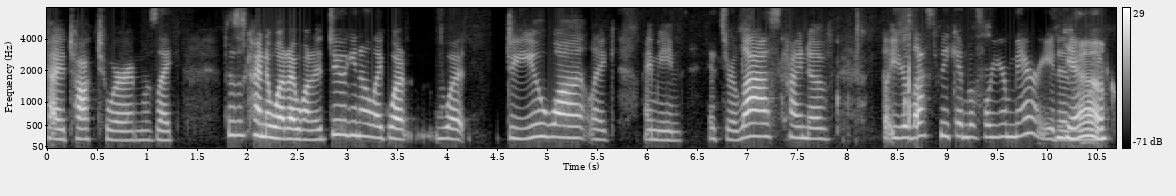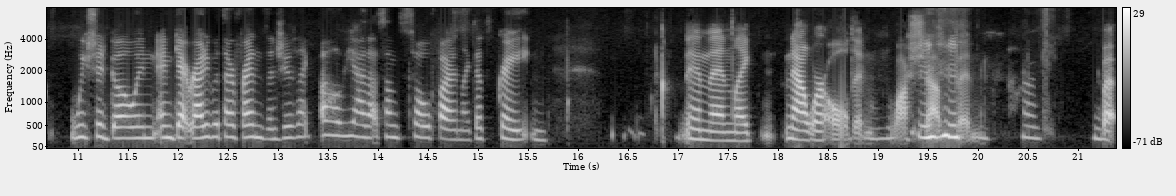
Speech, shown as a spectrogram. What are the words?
I talked to her and was like, "This is kind of what I want to do." You know, like what what do you want? Like, I mean, it's your last kind of, but your last weekend before you're married, and Yeah. like we should go and and get ready with our friends. And she was like, "Oh yeah, that sounds so fun. Like that's great." And and then like now we're old and washed up Mhm. and uh, but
